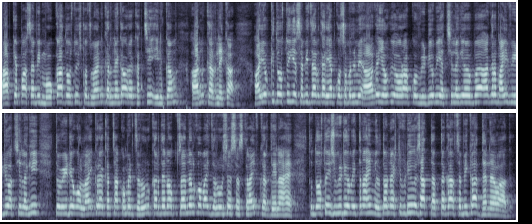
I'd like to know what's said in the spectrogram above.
आपके पास अभी मौका दोस्तों इसको ज्वाइन करने का और एक अच्छी इनकम अर्न करने का। आई होप कि दोस्तों ये सभी जानकारी आपको समझ में आ गई होगी और आपको वीडियो भी अच्छी लगी होगी अगर भाई वीडियो अच्छी लगी तो वीडियो को लाइक करो एक अच्छा कमेंट ज़रूर कर देना और चैनल को भाई ज़रूर से सब्सक्राइब कर देना है। तो दोस्तों, इस वीडियो में इतना ही। मिलता हूँ नेक्स्ट वीडियो के साथ। तब तक आप सभी का धन्यवाद।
